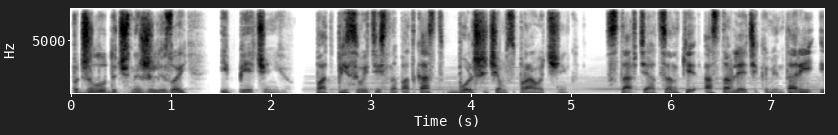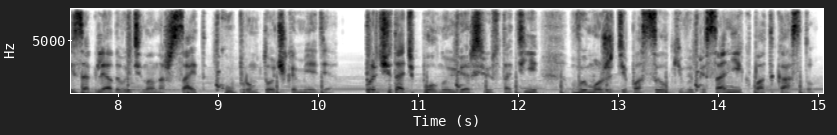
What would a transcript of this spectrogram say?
поджелудочной железой и печенью. Подписывайтесь на подкаст «Больше, чем справочник». Ставьте оценки, оставляйте комментарии и заглядывайте на наш сайт kuprum.media. Прочитать полную версию статьи вы можете по ссылке в описании к подкасту.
